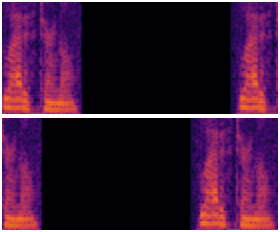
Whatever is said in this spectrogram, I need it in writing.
Latticeternal. lattice ternal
